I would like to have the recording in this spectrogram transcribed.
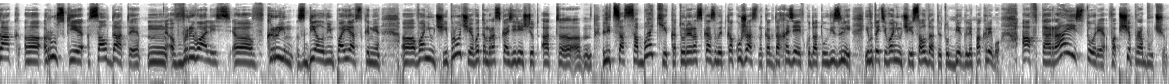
как э, русские солдаты врывались э, в Крым с белыми повязками, э, вонючие и прочее. В этом рассказе речь идет от лица собаки, которая рассказывает, как ужасно, когда хозяев куда-то увезли, и вот эти вонючие солдаты тут бегали по Крыму. А вторая история вообще про Бучу.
